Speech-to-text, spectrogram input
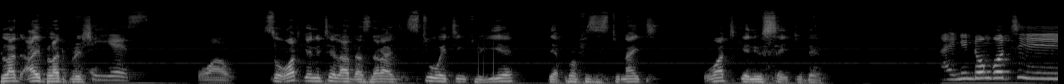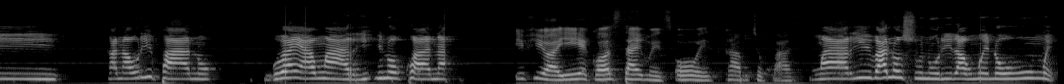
blood, high blood pressure. yes Wow. So what can you tell others that are still waiting to hear their prophecies tonight? What can you say to them? ini ndongoti kana uri pano nguva yamwari inokwana if you are here god's time is always come to pass mwari vanosvinurira umwe noumwe Va-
